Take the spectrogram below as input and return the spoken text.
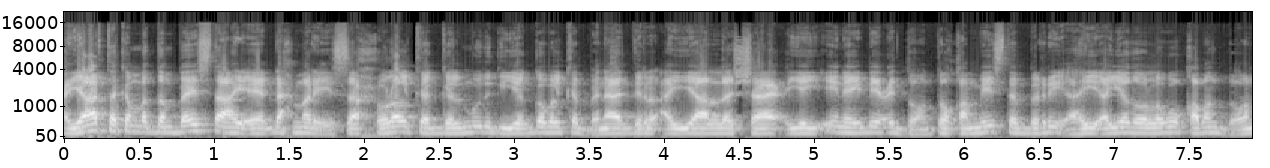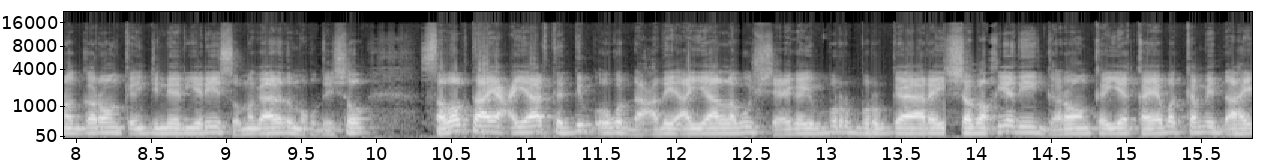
ciyaarta kama dambaysta ah ee dhex maraysa xulalka galmudug iyo gobolka banaadir ayaa la shaaciyey inay dhici doonto khamiista berri ahi iyadoo lagu qaban doono garoonka injineer yariiso magaalada muqdisho sababta ay ciyaarta dib ugu dhacday ayaa lagu sheegay burbur gaaray shabaqyadii garoonka iyo qaybo ka mid ahi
